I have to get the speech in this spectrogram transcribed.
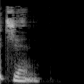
kitchen.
